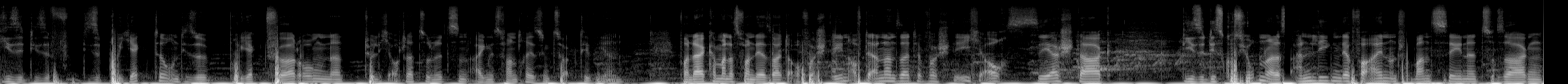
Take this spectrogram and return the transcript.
diese, diese, diese Projekte und diese Projektförderung natürlich auch dazu nutzen, eigenes Fundraising zu aktivieren. Von daher kann man das von der Seite auch verstehen. Auf der anderen Seite verstehe ich auch sehr stark diese Diskussion oder das Anliegen der Verein- und Verbandsszene zu sagen,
